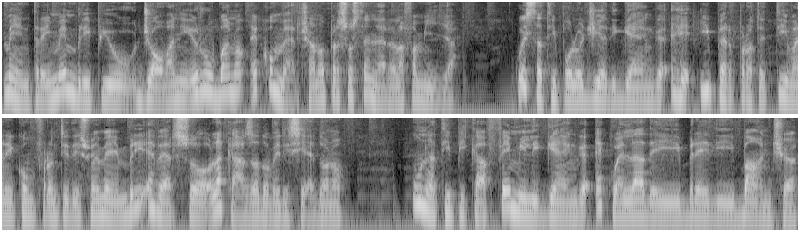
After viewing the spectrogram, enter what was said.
mentre i membri più giovani rubano e commerciano per sostenere la famiglia. Questa tipologia di gang è iperprotettiva nei confronti dei suoi membri e verso la casa dove risiedono. Una tipica family gang è quella dei Brady Bunch,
